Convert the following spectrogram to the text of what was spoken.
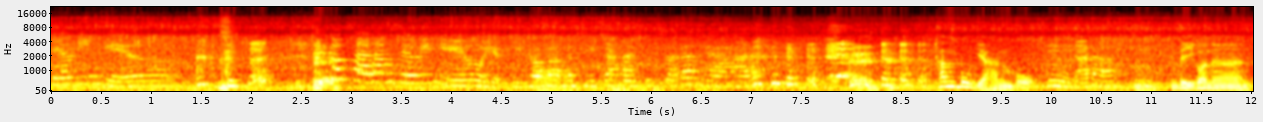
세월인게요. 한국 사람 세월인이에요. 여기 가방은 진짜 한국 사람이야. 한복이야 한복. 응 알아. 응. 근데 이거는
